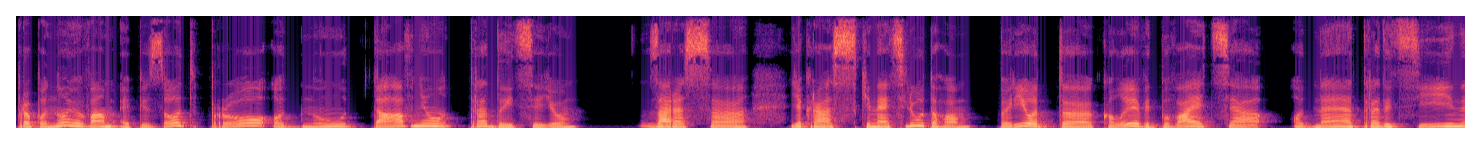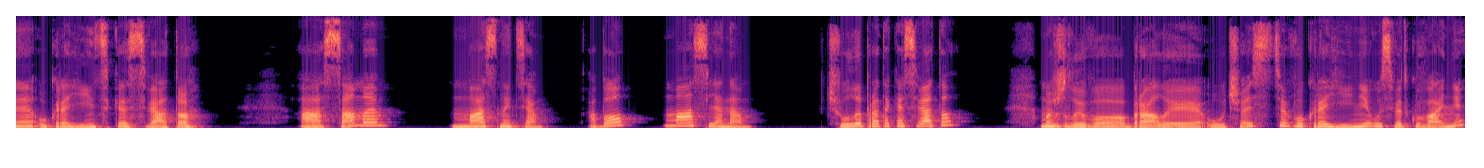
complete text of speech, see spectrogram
пропоную вам епізод про одну давню традицію. Зараз е, якраз кінець лютого, період, е, коли відбувається одне традиційне українське свято а саме масниця або масляна. Чули про таке свято? Можливо, брали участь в Україні у святкуванні?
